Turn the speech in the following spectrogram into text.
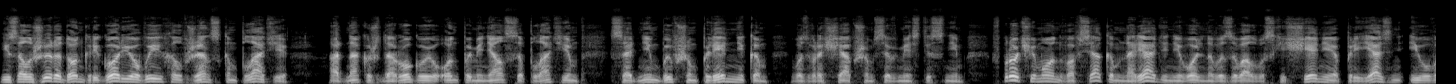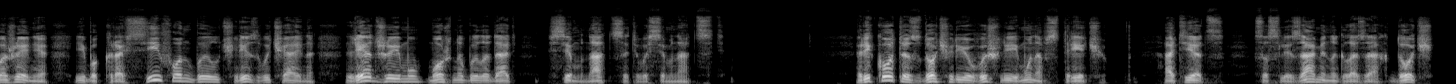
Из Алжира Дон Григорио выехал в женском платье, однако ж дорогою он поменялся платьем с одним бывшим пленником, возвращавшимся вместе с ним. Впрочем, он во всяком наряде невольно вызывал восхищение, приязнь и уважение, ибо красив он был чрезвычайно, лет же ему можно было дать семнадцать-восемнадцать. Рикоты с дочерью вышли ему навстречу. Отец со слезами на глазах, дочь,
